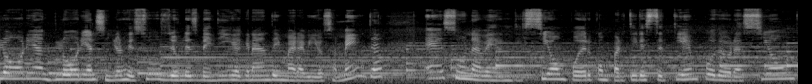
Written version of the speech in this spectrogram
Gloria, gloria al Señor Jesús. Dios les bendiga grande y maravillosamente. Es una bendición poder compartir este tiempo de oración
